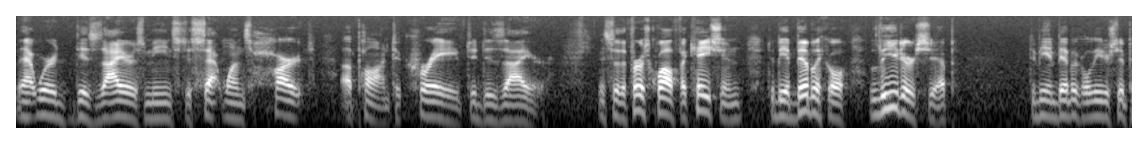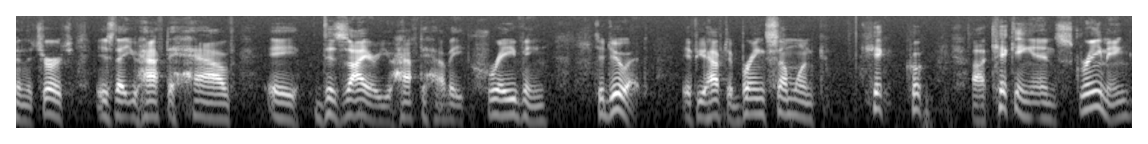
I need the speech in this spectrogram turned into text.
that word desires means to set one's heart upon, to crave, to desire. And so the first qualification to be a biblical leadership, to be in biblical leadership in the church, is that you have to have a desire, you have to have a craving to do it. If you have to bring someone kick, cook, uh, kicking and screaming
